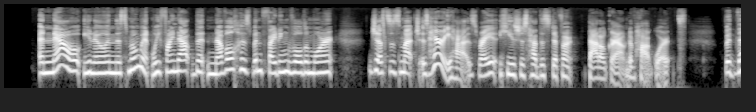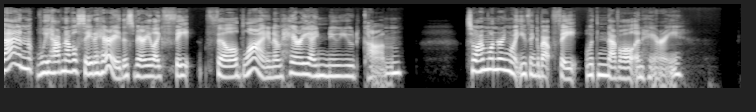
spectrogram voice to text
And now, you know, in this moment, we find out that Neville has been fighting Voldemort just as much as Harry has, right? He's just had this different battleground of Hogwarts. But then we have Neville say to Harry this very like fate filled line of Harry, I knew you'd come. So I'm wondering what you think about fate with Neville and Harry.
